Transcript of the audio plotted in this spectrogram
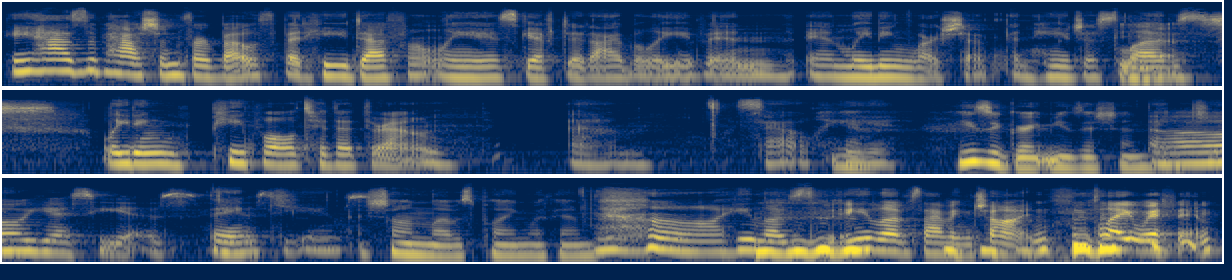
he has a passion for both, but he definitely is gifted, I believe, in, in leading worship. And he just loves Yes. leading people to the throne. Um, so he, Yeah. He's a great musician. oh, yes, he is. thank Yes, he you. Sean loves playing with him. Oh, he loves he loves having Sean play with him.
